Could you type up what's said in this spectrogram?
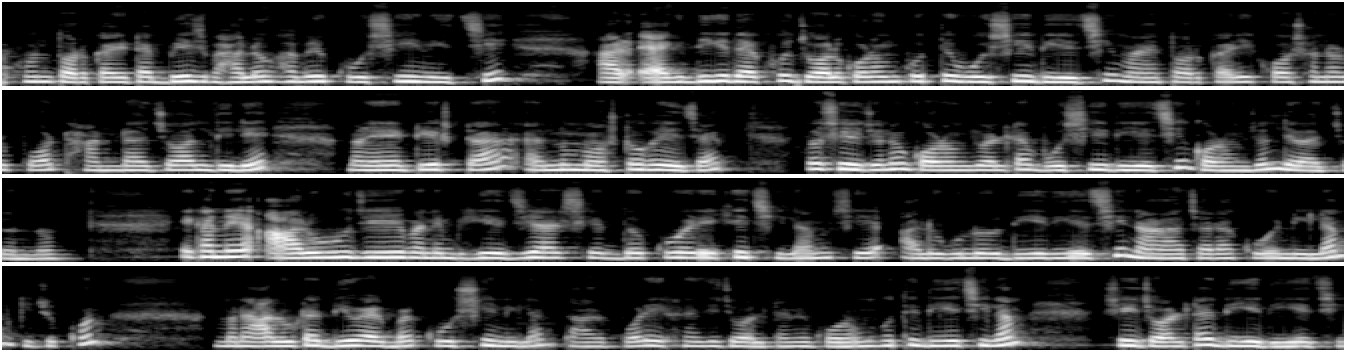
এখন তরকারিটা বেশ ভালোভাবে কষিয়ে নিচ্ছি। আর একদিকে দেখো জল গরম করতে বসিয়ে দিয়েছি মানে তরকারি কষানোর পর ঠান্ডা জল দিলে মানে টেস্টটা একদম নষ্ট হয়ে যায়। তো সেই জন্য গরম জলটা বসিয়ে দিয়েছি গরম জল দেওয়ার জন্য। এখানে আলু যে মানে ভেজে আর সেদ্ধ করে রেখেছিলাম, সে আলুগুলো দিয়ে দিয়েছি, নাড়াচাড়া করে নিলাম কিছুক্ষণ। মানে আলুটা দিয়েও একবার কষিয়ে নিলাম, তারপরে এখানে যে জলটা আমি গরম হতে দিয়েছিলাম, সেই জলটা দিয়ে দিয়েছি।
